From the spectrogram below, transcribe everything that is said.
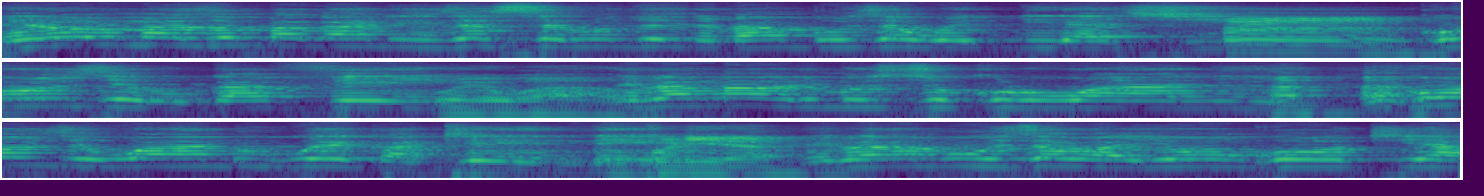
Era olumaze obaga nti nze serunjoki ne bambuuza weddira ki? Mm. Konze lugave ne banga oli muzzukulu waani. Konze wandugwe katende. Ne bambuuza wayonka otya?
